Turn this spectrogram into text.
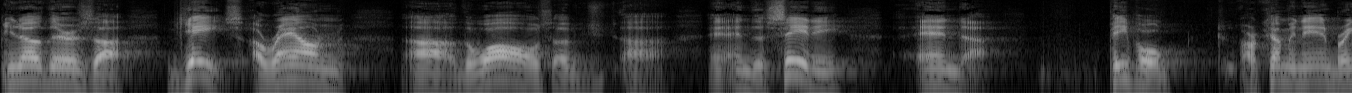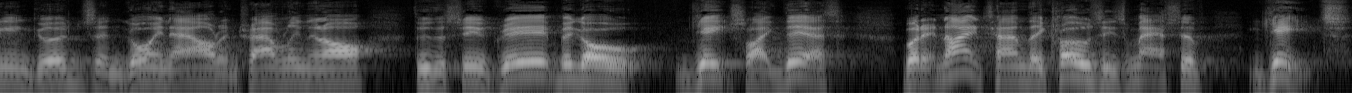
you know, there's uh, gates around uh, the walls of uh, in the city, and uh, people are coming in, bringing goods and going out and traveling and all through the city. Of great big old gates like this, but at nighttime they close these massive gates.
